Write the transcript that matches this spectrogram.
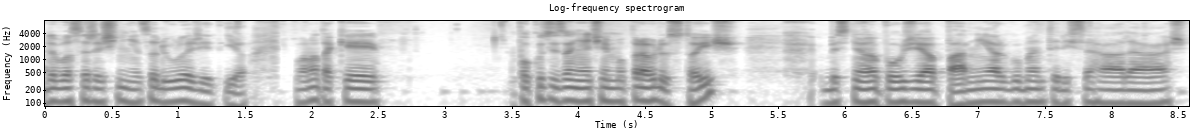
nebo se řeší něco důležitého. Ono taky, pokud si za něčím opravdu stojíš, bys měl používat párný argumenty, když se hádáš,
